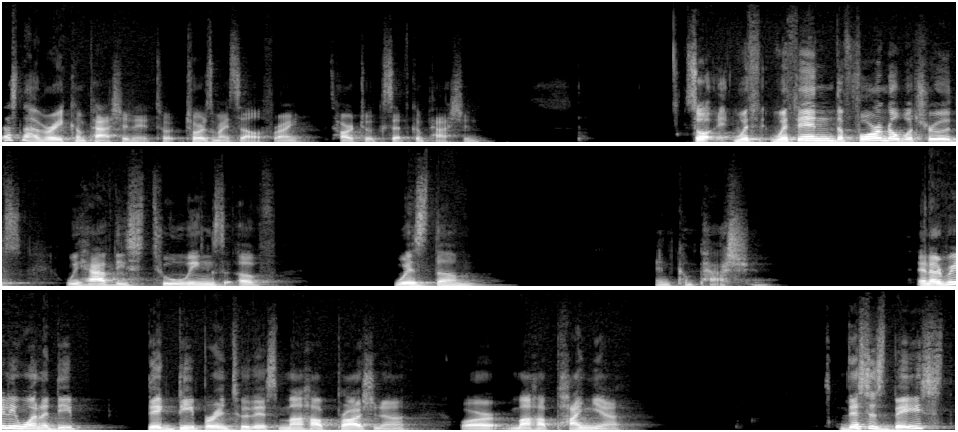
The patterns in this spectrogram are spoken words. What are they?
That's not very compassionate t- towards myself, right? It's hard to accept compassion. So with, within the Four Noble Truths, we have these two wings of wisdom and compassion. And I really want to deep, dig deeper into this Mahaprajna or Mahapanya. This is based,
